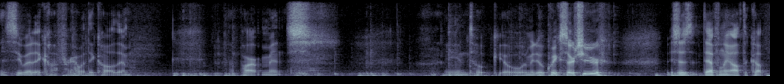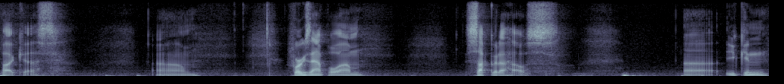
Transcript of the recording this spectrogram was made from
let's see what they call. I forgot what they call them. Apartments in Tokyo. Let me do a quick search here. This is definitely off the cuff podcast. Um, for example, um, Sakura House. Uh, you can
